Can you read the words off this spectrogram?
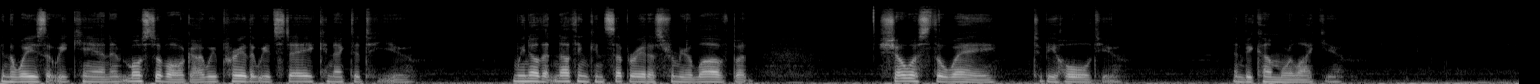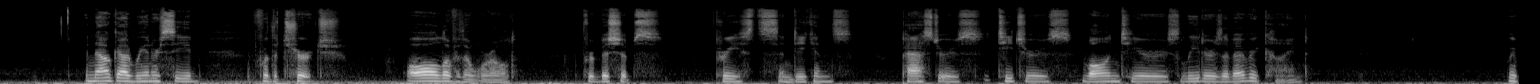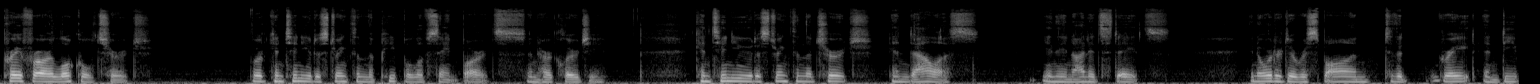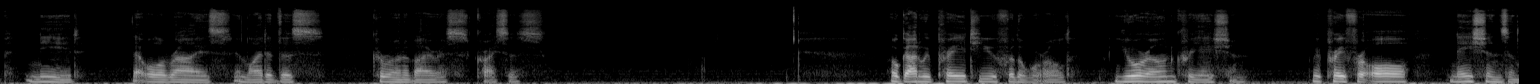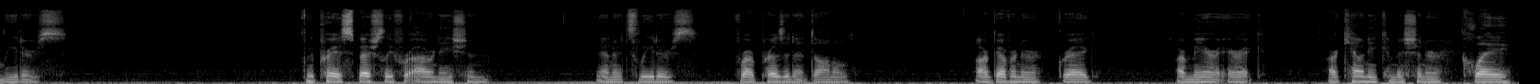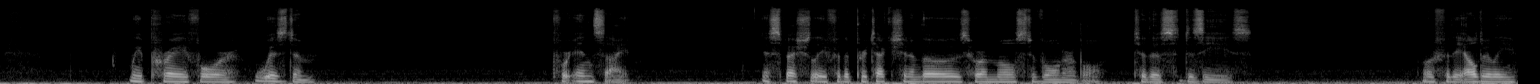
in the ways that we can. And most of all, God, we pray that we'd stay connected to you. We know that nothing can separate us from your love, but show us the way to behold you and become more like you. And now, God, we intercede for the church all over the world, for bishops, priests, and deacons, pastors, teachers, volunteers, leaders of every kind. We pray for our local church. Lord, continue to strengthen the people of St. Bart's and her clergy. Continue to strengthen the church in Dallas, in the United States, in order to respond to the great and deep need that will arise in light of this coronavirus crisis. Oh God, we pray to you for the world, your own creation. We pray for all nations and leaders. We pray especially for our nation and its leaders, for our President Donald, our Governor Greg, our Mayor Eric, our County Commissioner Clay. We pray for wisdom, for insight, especially for the protection of those who are most vulnerable to this disease. Lord, for the elderly,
